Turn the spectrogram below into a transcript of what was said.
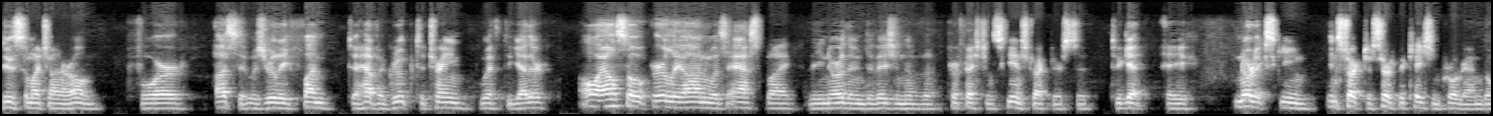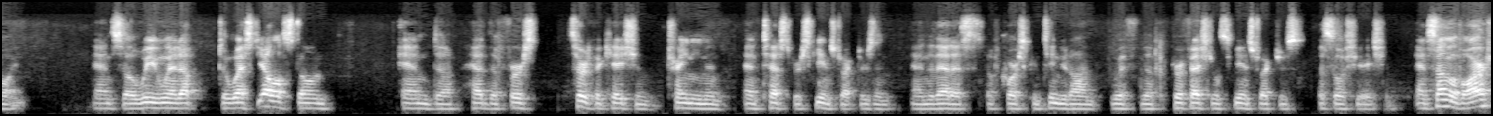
do so much on our own. For us, it was really fun to have a group to train with together. Oh, I also early on was asked by the Northern Division of the Professional Ski Instructors to, to get a Nordic skiing instructor certification program going. And so we went up to West Yellowstone and uh, had the first certification training and, and test for ski instructors. And, and that has, of course, continued on with the Professional Ski Instructors Association. And some of our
